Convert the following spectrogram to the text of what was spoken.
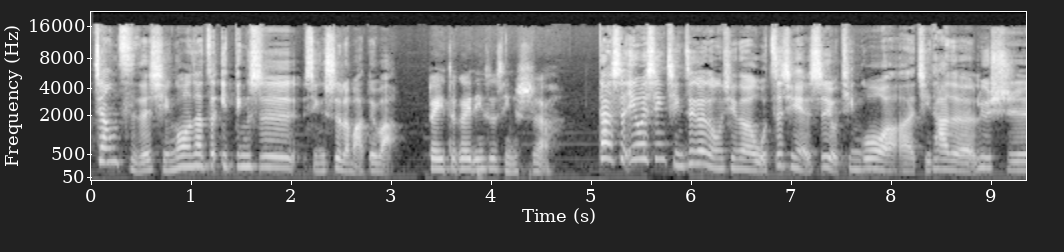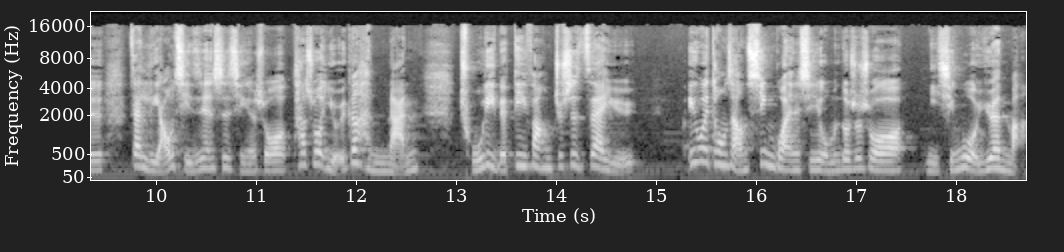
这样子的情况下，这一定是刑事了嘛，对吧？对，这个一定是刑事啊。但是因为性侵这个东西呢，我之前也是有听过呃其他的律师在聊起这件事情的时候，他说有一个很难处理的地方，就是在于，因为通常性关系我们都是说你情我愿嘛，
